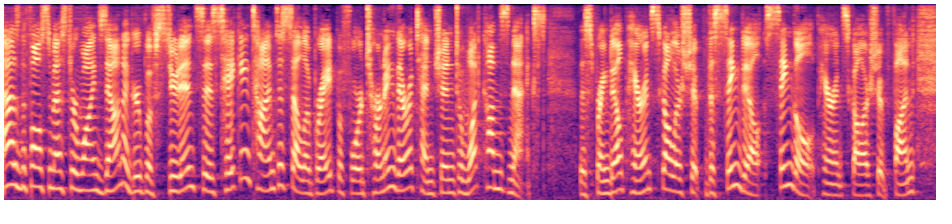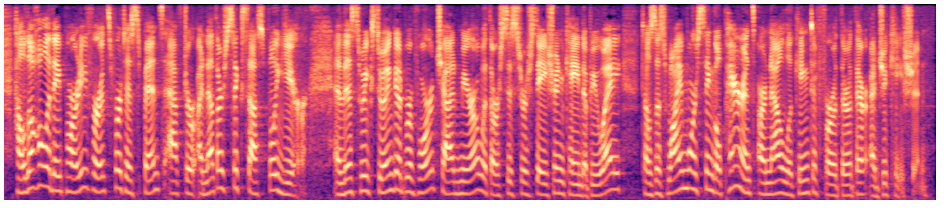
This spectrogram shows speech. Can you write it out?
As the fall semester winds down, a group of students is taking time to celebrate before turning their attention to what comes next. The Springdale Parent Scholarship, the Singdale Single Parent Scholarship Fund held a holiday party for its participants after another successful year. And this week's Doing Good report, Chad Mira with our sister station KNWA tells us why more single parents are now looking to further their education.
